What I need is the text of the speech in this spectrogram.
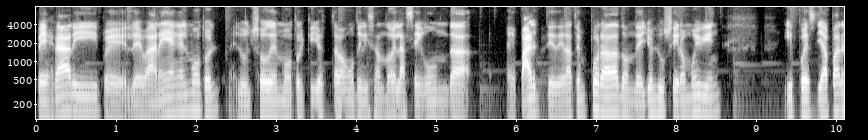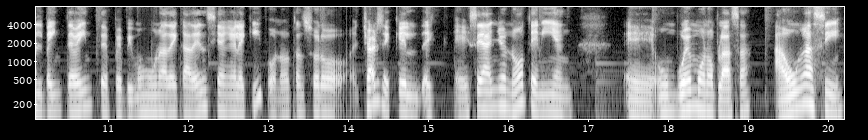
Ferrari pues, le banean el motor, el uso del motor que ellos estaban utilizando en la segunda eh, parte de la temporada, donde ellos lucieron muy bien. Y pues ya para el 2020 pues vimos una decadencia en el equipo, no tan solo Charles, es que ese año no tenían eh, un buen monoplaza. Aún así,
